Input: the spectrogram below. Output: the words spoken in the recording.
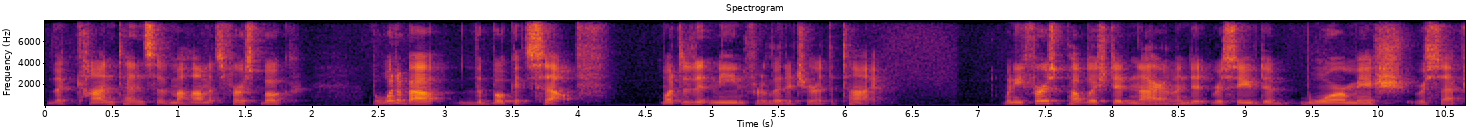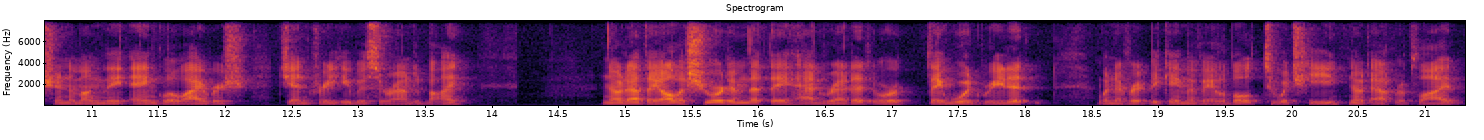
the contents of Muhammad's first book. But what about the book itself? What did it mean for literature at the time? When he first published it in Ireland, it received a warmish reception among the Anglo Irish gentry he was surrounded by. No doubt they all assured him that they had read it, or they would read it, whenever it became available, to which he, no doubt, replied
